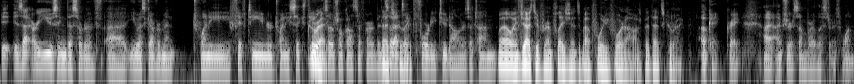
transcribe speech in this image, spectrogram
is that are you using the sort of uh, U.S. government 2015 or 2016 correct. social cost of carbon? That's so that's correct. like forty-two dollars a ton. Well, adjusted for inflation, it's about forty-four dollars, but that's correct. Okay, great. I, am sure some of our listeners want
